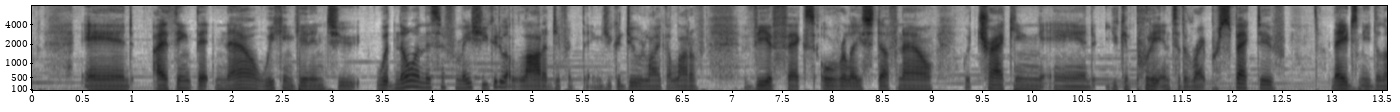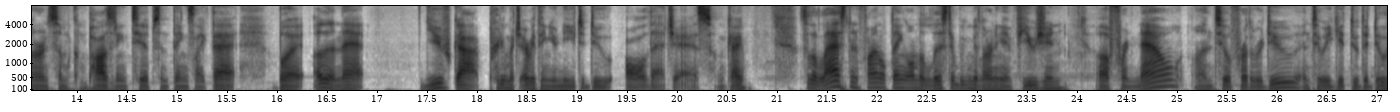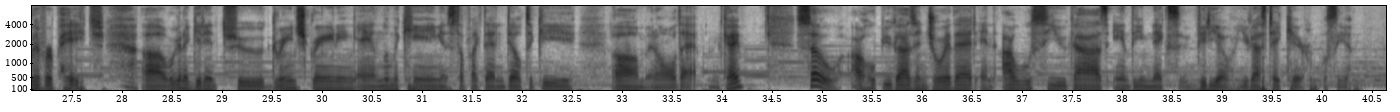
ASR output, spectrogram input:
And i think that now we can get into with knowing this information you could do a lot of different things. You could do like a lot of vfx overlay stuff now with tracking and you can put it into the right perspective. Now you just need to learn some compositing tips and things like that. But other than that you've got pretty much everything you need to do all that jazz okay So the last and final thing on the list that we can be learning in Fusion uh, for now, until further ado, until we get through the deliver page, uh, we're going to get into green screening and Luma Keying and stuff like that and Delta Key um, and all that, okay? So I hope you guys enjoy that and I will see you guys in the next video. You guys take care. We'll see you.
